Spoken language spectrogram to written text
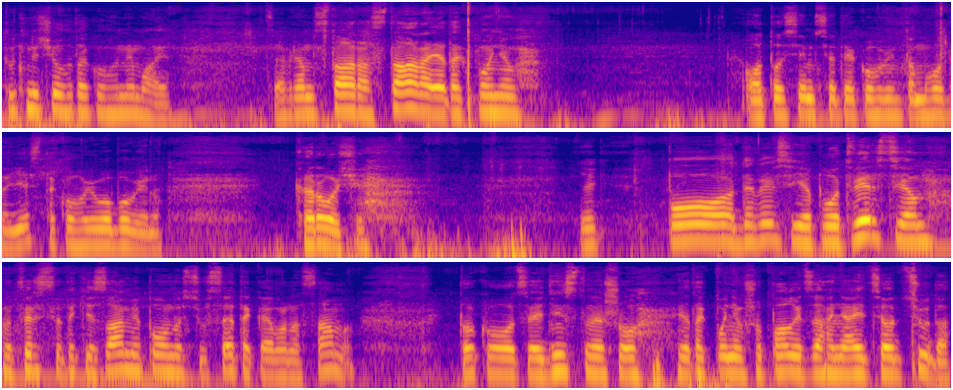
Тут нічого такого немає. Це прям стара, стара, я так зрозумів. Ото 70 якого він там года є, такого і лобовина. Коротше. Подивився я по отверстям. Отверстя такі самі повністю, все таке вона сама. Тільки це єдине, що я так зрозумів, що палець заганяється отсюда,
